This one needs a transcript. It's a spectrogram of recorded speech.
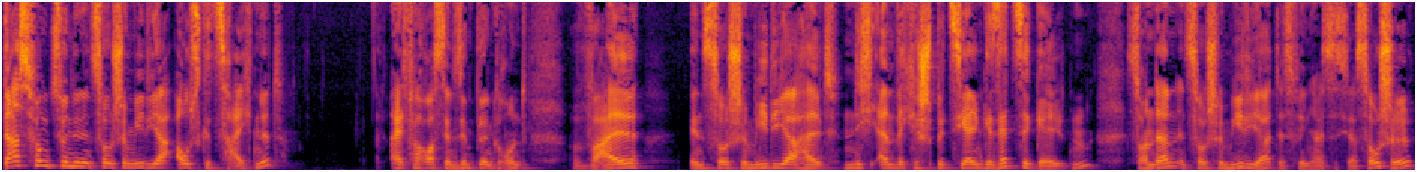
Das funktioniert in Social Media ausgezeichnet. Einfach aus dem simplen Grund, weil in Social Media halt nicht irgendwelche speziellen Gesetze gelten, sondern in Social Media, deswegen heißt es ja Social,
